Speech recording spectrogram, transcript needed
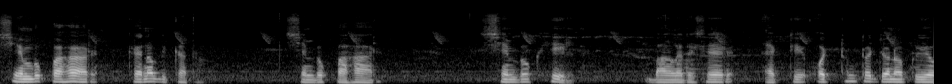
সিম্বুক পাহাড় কেন বিখ্যাত? সিম্বুক পাহাড়, সিম্বুক হিল বাংলাদেশের একটি অত্যন্ত জনপ্রিয়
